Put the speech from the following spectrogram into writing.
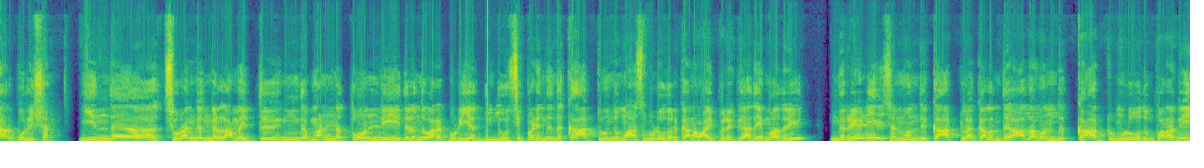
ஏர் பொல்யூஷன் இந்த சுரங்கங்கள் அமைத்து இந்த மண்ணை தோண்டி இதுலேருந்து வரக்கூடிய தூசி படிந்து இந்த காற்று வந்து மாசுபடுவதற்கான வாய்ப்பு இருக்கு. அதே மாதிரி இந்த ரேடியேஷன் வந்து காற்றுல கலந்து அதை வந்து காற்று முழுவதும் பரவி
